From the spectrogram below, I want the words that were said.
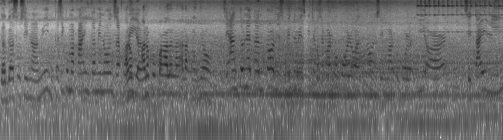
gagastusin namin. Kasi kumakain kami noon sa Ano, Korea. ano po pangalan ng anak ninyo? Si Antoinette Anton, Smith Whiskey, tsaka si Marco Polo Anton, si Marco Polo ER, si Tylee,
